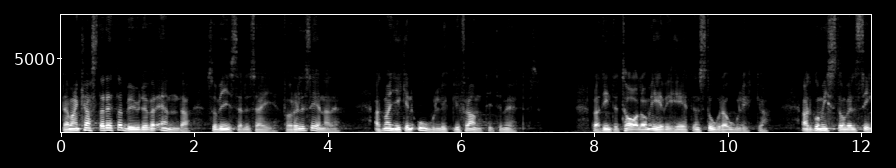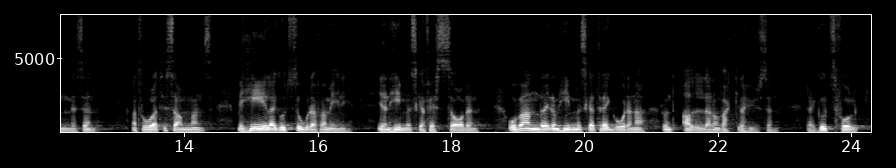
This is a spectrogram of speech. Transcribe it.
När man kastar detta bud över ända så visar det sig, förr eller senare, att man gick en olycklig framtid till mötes. För att inte tala om evighetens stora olycka, att gå miste om välsignelsen, att få vara tillsammans med hela Guds stora familj i den himmelska festsalen och vandra i de himmelska trädgårdarna runt alla de vackra husen, där Guds folk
